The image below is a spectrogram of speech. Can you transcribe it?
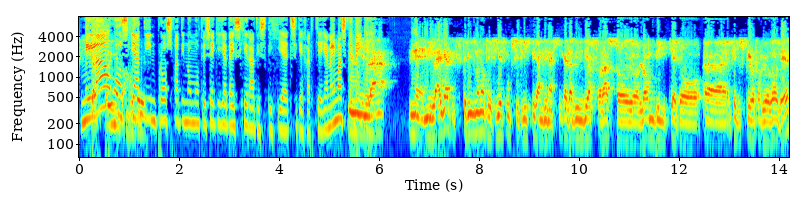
Και Μιλάω αυτό είναι όμως το για αποτέλεσμα. την πρόσφατη νομοθεσία και για τα ισχυρά της στοιχεία έτσι και χαρτιά για να είμαστε δίκαιοι. Μιλά, ναι, μιλά για τις τρεις νομοθεσίες που ψηφίστηκαν την αρχή κατά της διαφθοράς στο λόμπινγκ και, το, ε, και τους πληροφοριοδότες.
